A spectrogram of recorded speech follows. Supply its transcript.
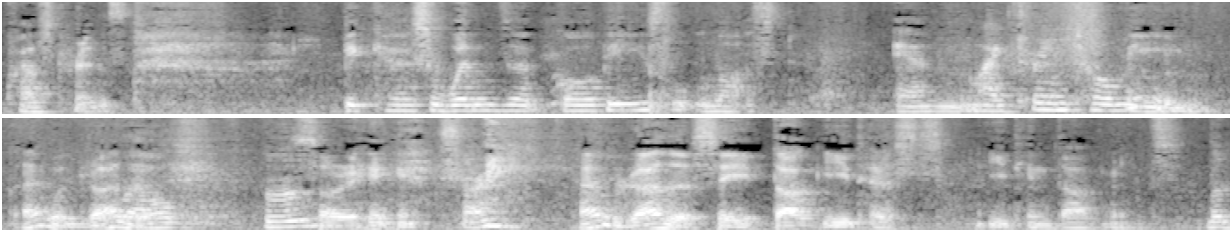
questions because when the gobi is lost, and my friend told me, I would rather. Well, huh? Sorry. sorry. I would rather say dog eaters eating dog meat. But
